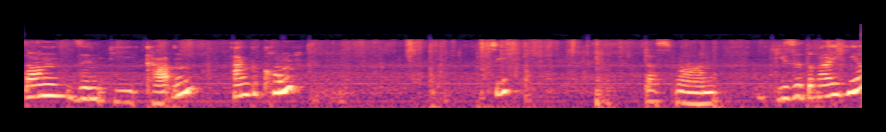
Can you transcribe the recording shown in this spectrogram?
dann sind die Karten angekommen. Sie. Das waren diese drei hier.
